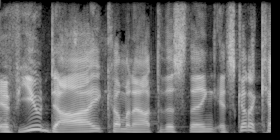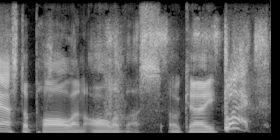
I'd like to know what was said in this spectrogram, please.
if you die coming out to this thing, it's going to cast a pall on all of us. Okay, But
